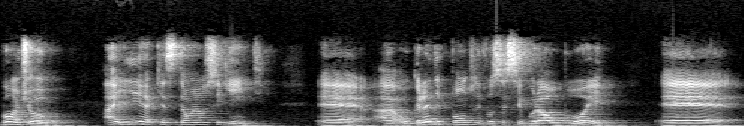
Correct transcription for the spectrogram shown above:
Bom, Diogo, aí a questão é o seguinte: é, a, o grande ponto de você segurar o boi é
